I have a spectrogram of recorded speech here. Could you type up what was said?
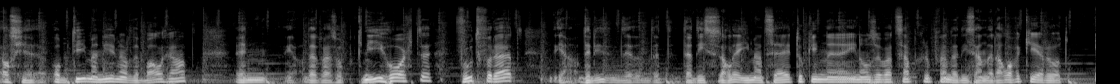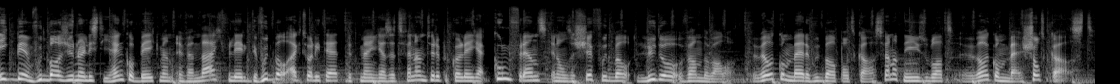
als je op die manier naar de bal gaat. En ja, dat was op kniehoogte, voet vooruit. Ja, dat is, dat, is iemand zei het ook in, eh, in onze WhatsApp-groep, van dat is anderhalve keer rood. Ik ben voetbaljournalist Janko Beekman en vandaag verleer ik de voetbalactualiteit met mijn Gazet van Antwerpen collega Koen Frans en onze chef voetbal Ludo van de Wallen. Welkom bij de voetbalpodcast van het Nieuwsblad. Welkom bij Shotcast.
